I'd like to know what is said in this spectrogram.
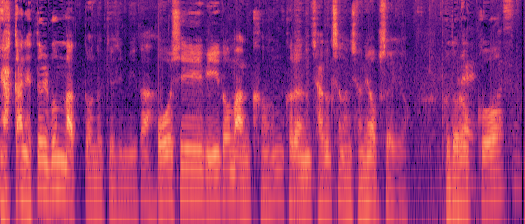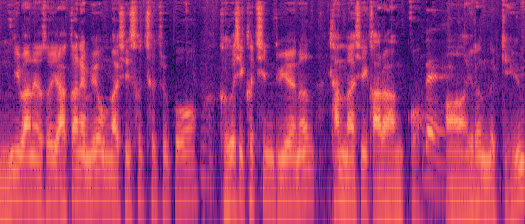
약간의 떫은 맛도 느껴집니다. 52도만큼 그런 자극성은 전혀 없어요. 부드럽고 네. 음, 입안에서 약간의 매운맛이 스쳐주고 그것이 그친 뒤에는 단맛이 가라앉고 네. 아, 이런 느낌.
